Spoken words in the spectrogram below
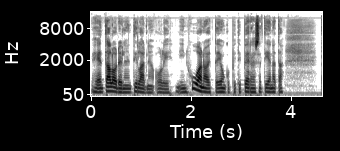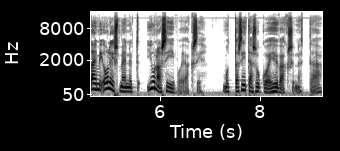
ja heidän taloudellinen tilanne oli niin huono, että jonkun piti perheensä tienata. Taimi olisi mennyt junasiivojaksi, mutta sitä suku ei hyväksynyt. Tämä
